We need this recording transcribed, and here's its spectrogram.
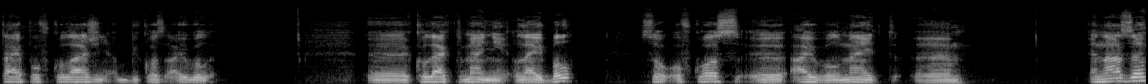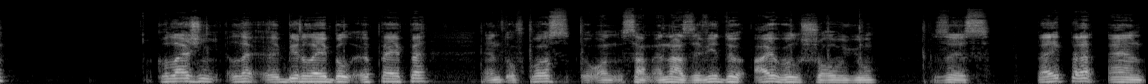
type of collaging because I will uh, collect many label so of course uh, I will make um, another collaging uh, beer label uh, paper and of course on some another video I will show you this paper and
